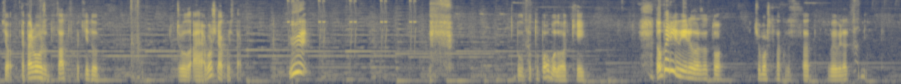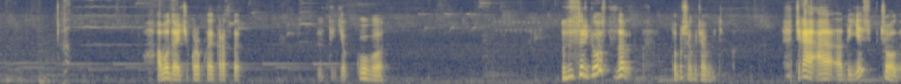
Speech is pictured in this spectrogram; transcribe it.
Все, тепер можу достати спокійно. Джули. А, я можу якось так? Пф. Це було окей. Ну, перевірила зато. Чи можете так достати? Виявляється ні. А вот, до речі, коробка якраз ви. Ти якого? Ну ти серйозно? Зараз. Добре, що я хоча б витік. Чекай, а, а де є пчоли?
